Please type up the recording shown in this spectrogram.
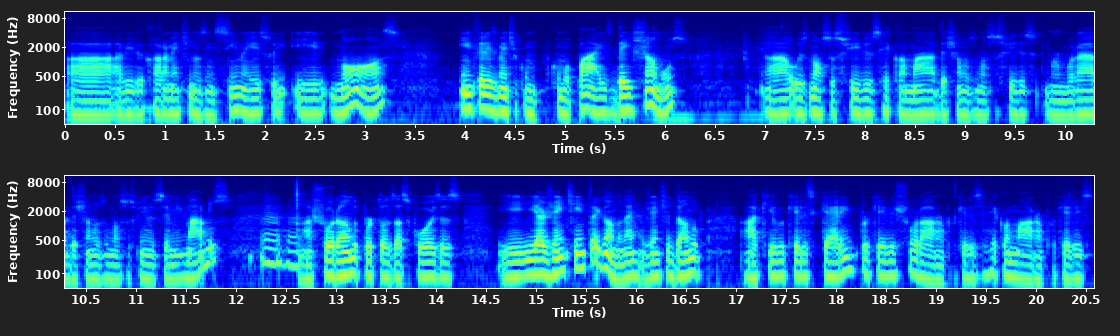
A, a Bíblia claramente nos ensina isso. E nós, infelizmente, como, como pais, deixamos uh, os nossos filhos reclamar, deixamos os nossos filhos murmurar, deixamos os nossos filhos ser mimados, uhum. uh, chorando por todas as coisas. E, e, a gente entregando, né? A gente dando aquilo que eles querem porque eles choraram, porque eles reclamaram, porque eles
